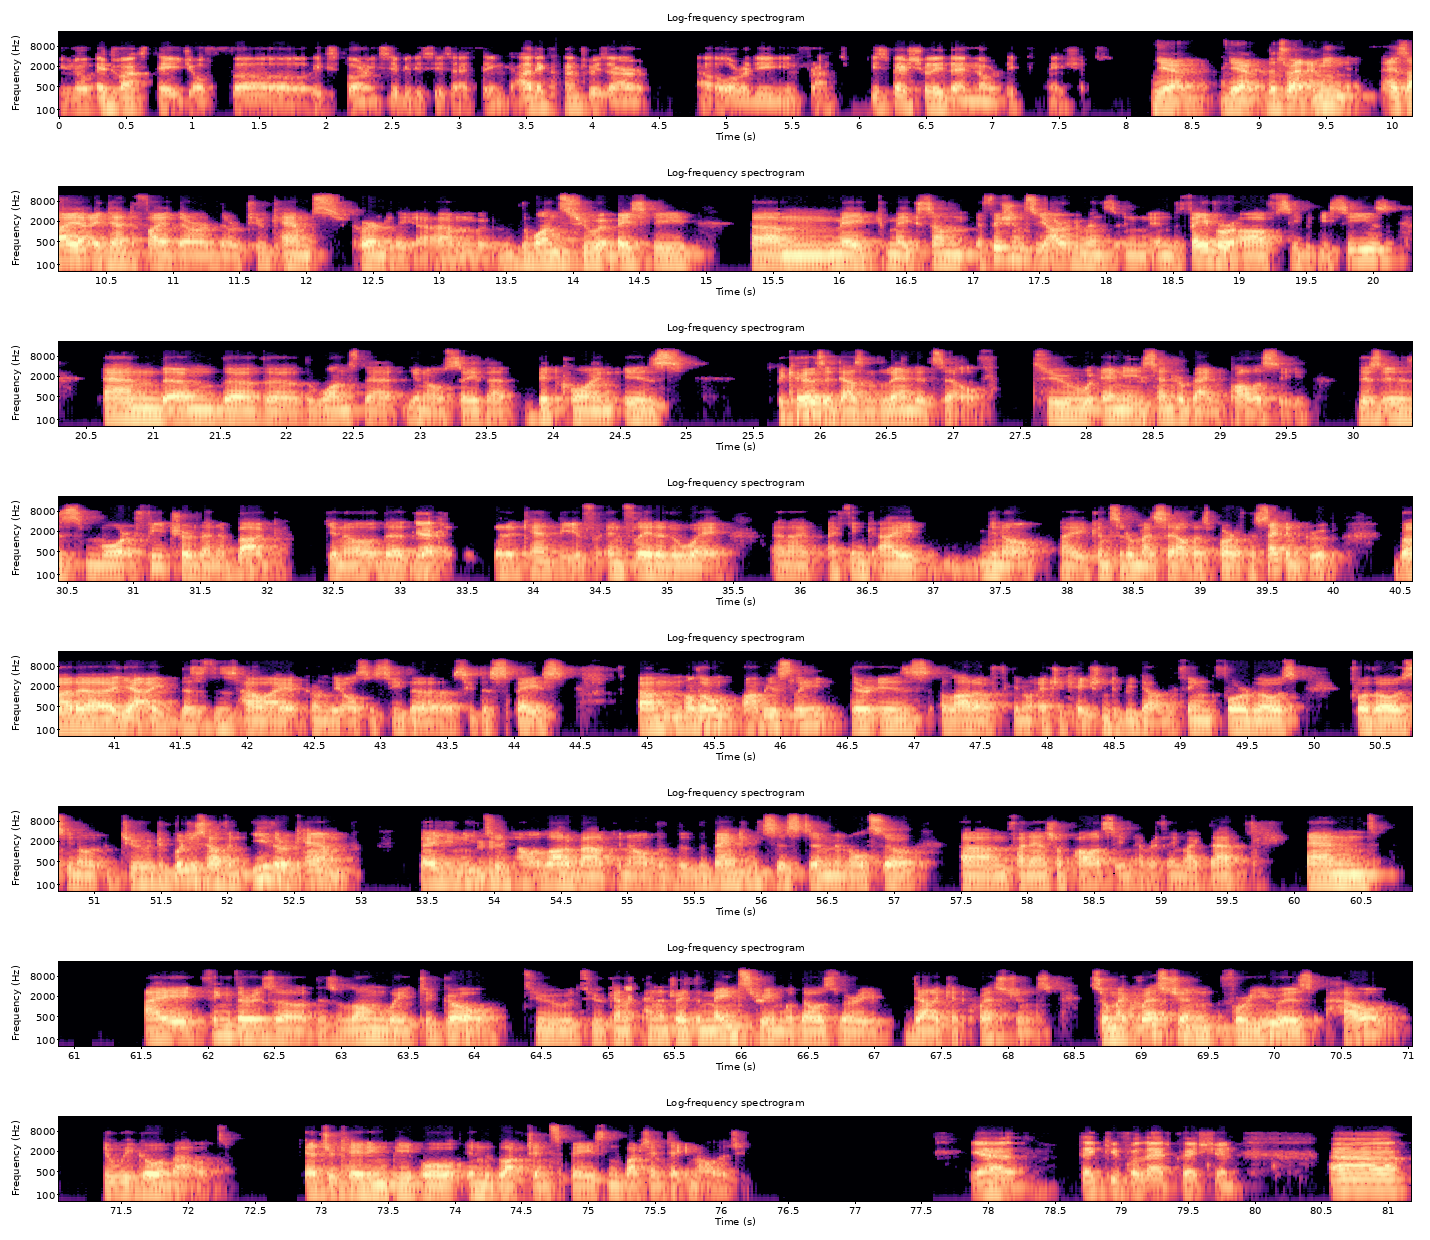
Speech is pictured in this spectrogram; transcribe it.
you know advanced stage of uh, exploring CBDCs. I think other countries are already in front, especially the Nordic nations. Yeah, yeah, that's right. I mean, as I identified, there are there are two camps currently. Um, the ones who basically um, make make some efficiency arguments in, in the favor of CBDCs, and um, the the the ones that you know say that Bitcoin is because it doesn't lend itself to any central bank policy this is more a feature than a bug you know that yeah. that, that it can't be inflated away and I, I think i you know i consider myself as part of the second group but uh, yeah I, this, is, this is how i currently also see the see the space um, although obviously there is a lot of you know education to be done i think for those for those you know to to put yourself in either camp uh, you need mm-hmm. to know a lot about you know the, the, the banking system and also um, financial policy and everything like that. And I think there is a there's a long way to go to to kind of penetrate the mainstream with those very delicate questions. So my question for you is how do we go about educating people in the blockchain space and blockchain technology? Yeah, thank you for that question. Uh,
